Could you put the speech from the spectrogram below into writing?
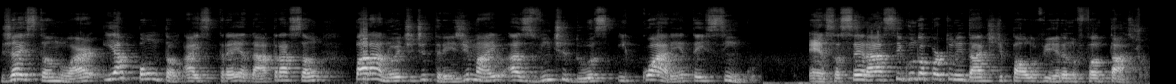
já estão no ar e apontam a estreia da atração para a noite de 3 de maio, às 22h45. Essa será a segunda oportunidade de Paulo Vieira no Fantástico.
